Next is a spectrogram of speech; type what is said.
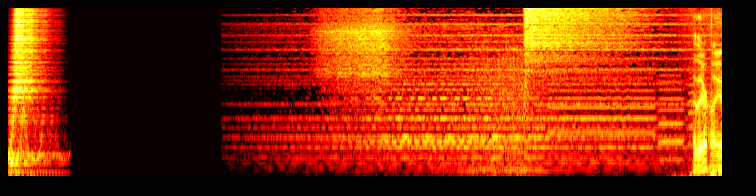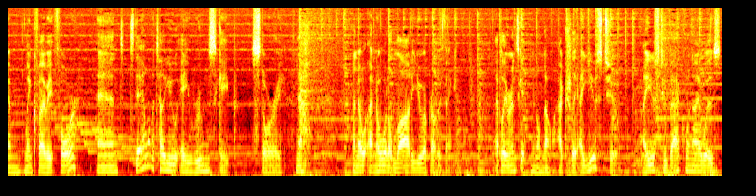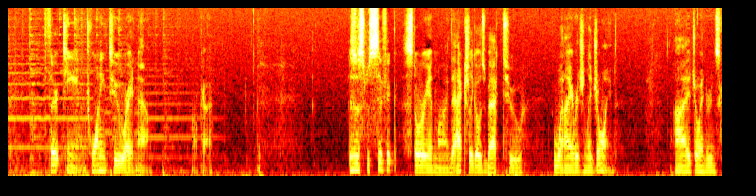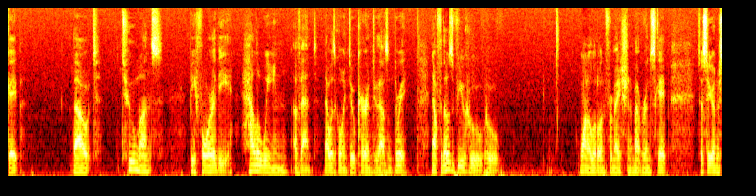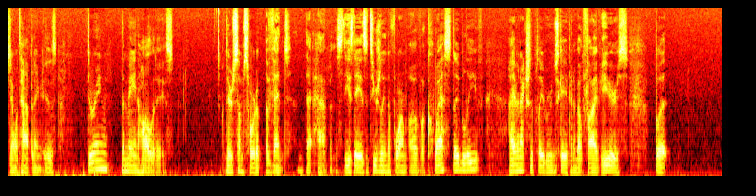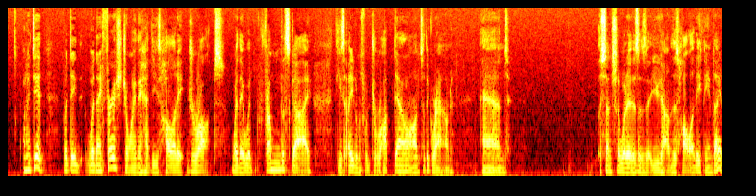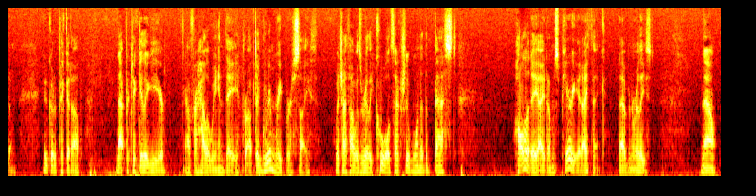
Hi there, I am Link584, and today I want to tell you a RuneScape story. Now, I know I know what a lot of you are probably thinking. I play RuneScape? No, no, actually I used to. I used to back when I was 13. I'm 22 right now. Okay. There's a specific story in mind that actually goes back to when I originally joined. I joined RuneScape about two months before the Halloween event that was going to occur in 2003. Now, for those of you who, who want a little information about RuneScape, just so you understand what's happening, is during the main holidays, there's some sort of event that happens. These days, it's usually in the form of a quest, I believe. I haven't actually played RuneScape in about five years, but when I did, but they, when I first joined, they had these holiday drops where they would, from the sky, these items would drop down onto the ground, and essentially what it is is that you'd have this holiday themed item. You'd go to pick it up. That particular year, uh, for Halloween, they dropped a Grim Reaper scythe, which I thought was really cool. It's actually one of the best holiday items, period, I think, that have been released. Now,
